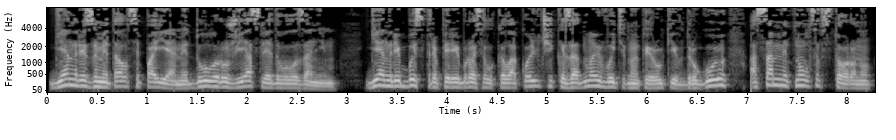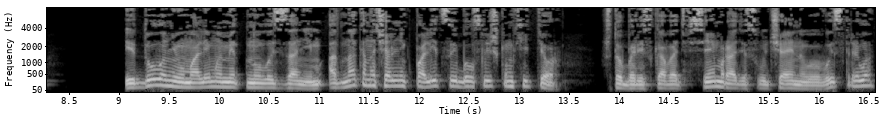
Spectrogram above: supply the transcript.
Генри заметался по яме, дуло ружья следовало за ним. Генри быстро перебросил колокольчик из одной вытянутой руки в другую, а сам метнулся в сторону. И дуло неумолимо метнулось за ним, однако начальник полиции был слишком хитер, чтобы рисковать всем ради случайного выстрела,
